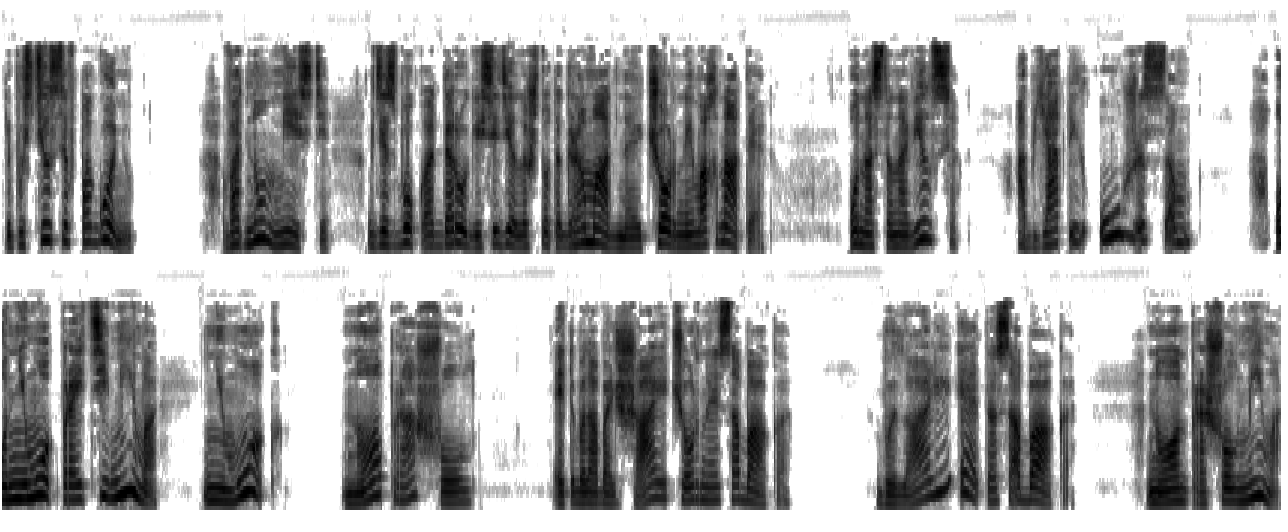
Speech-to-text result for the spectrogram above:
и пустился в погоню? В одном месте, где сбоку от дороги сидело что-то громадное, черное и мохнатое, он остановился, объятый ужасом. Он не мог пройти мимо, не мог, но прошел. Это была большая черная собака. Была ли это собака? Но он прошел мимо.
